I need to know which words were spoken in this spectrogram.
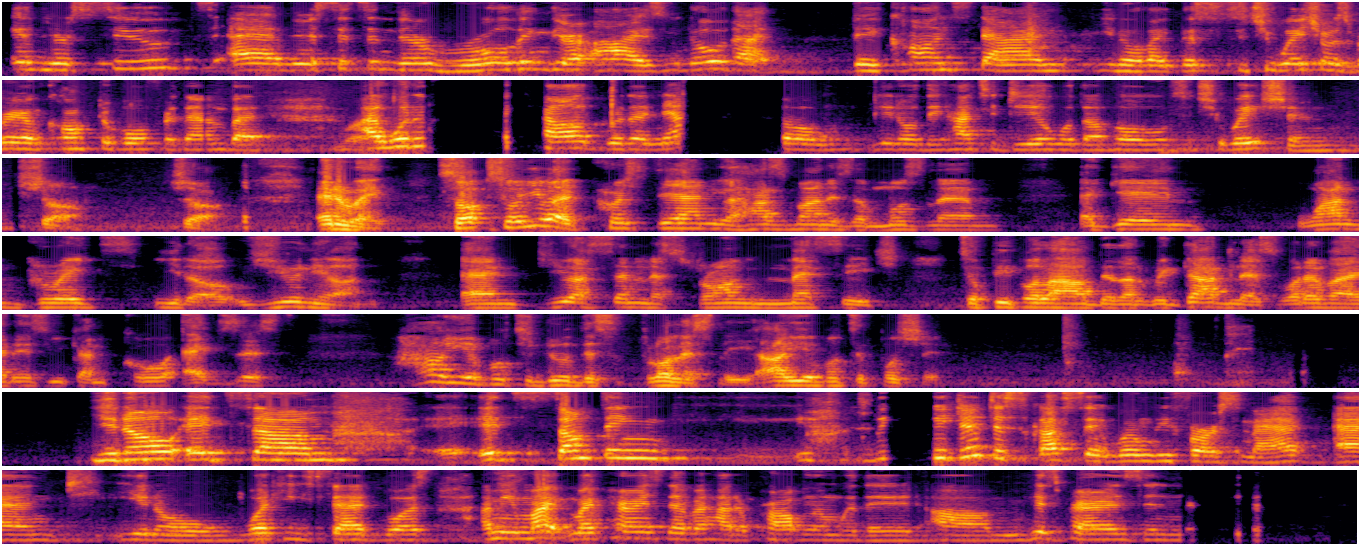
in your suits and they're sitting there rolling their eyes. You know that they can't stand, you know, like the situation was very uncomfortable for them, but right. I wouldn't my child with a now. So, you know, they had to deal with the whole situation. Sure, sure. Anyway, so so you're a Christian, your husband is a Muslim. Again, one great, you know, union and you are sending a strong message to people out there that regardless, whatever it is, you can coexist. How are you able to do this flawlessly? How are you able to push it? You know, it's um, it's something we, we did discuss it when we first met, and you know what he said was, I mean, my my parents never had a problem with it. Um, his parents and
